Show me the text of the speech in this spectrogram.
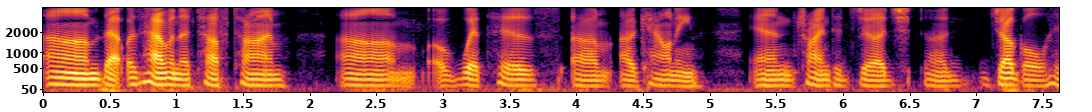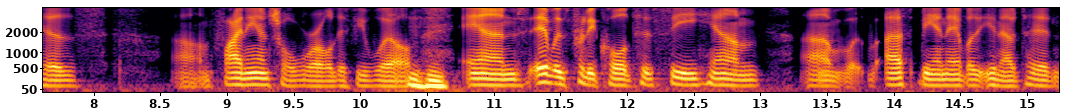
um, that was having a tough time with his um, accounting and trying to judge uh, juggle his um, financial world, if you will. And it was pretty cool to see him, um, us being able, you know, to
